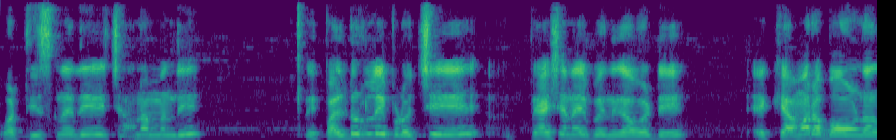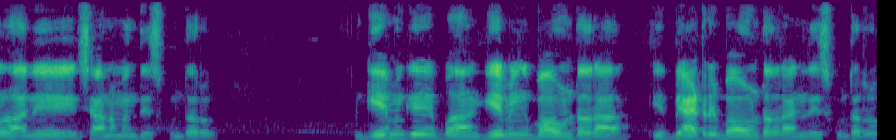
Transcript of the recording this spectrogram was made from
వాడు తీసుకునేది చాలా మంది. ఈ పల్లెటూరులో ఇప్పుడు వచ్చి ఫ్యాషన్ అయిపోయింది కాబట్టి కెమెరా బాగుండాలా అని చాలా మంది తీసుకుంటారు. గేమింగ్కి బా గేమింగ్ బాగుంటుందిరా ఈ బ్యాటరీ బాగుంటుందిరా అని తీసుకుంటారు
